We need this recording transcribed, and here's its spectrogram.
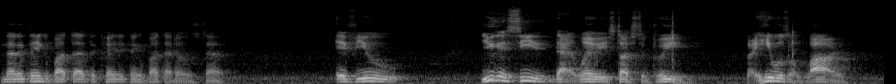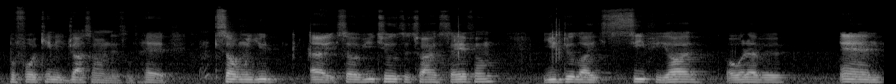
Now the thing about that, the crazy thing about that is that if you you can see that Larry starts to breathe. Like he was alive before Kenny drops on his head. So when you uh, so if you choose to try and save him, you do like CPR or whatever and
